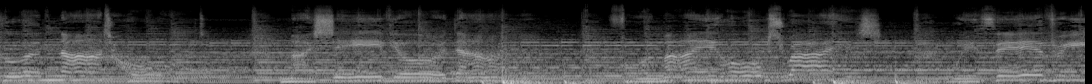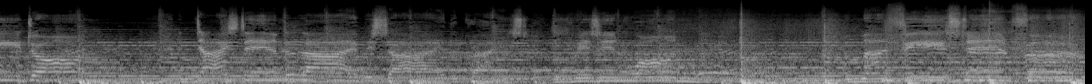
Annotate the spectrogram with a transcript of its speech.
Could not hold my Savior down. For my hopes rise with every dawn, and I stand alive beside the Christ, the risen one. My feet stand firm,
